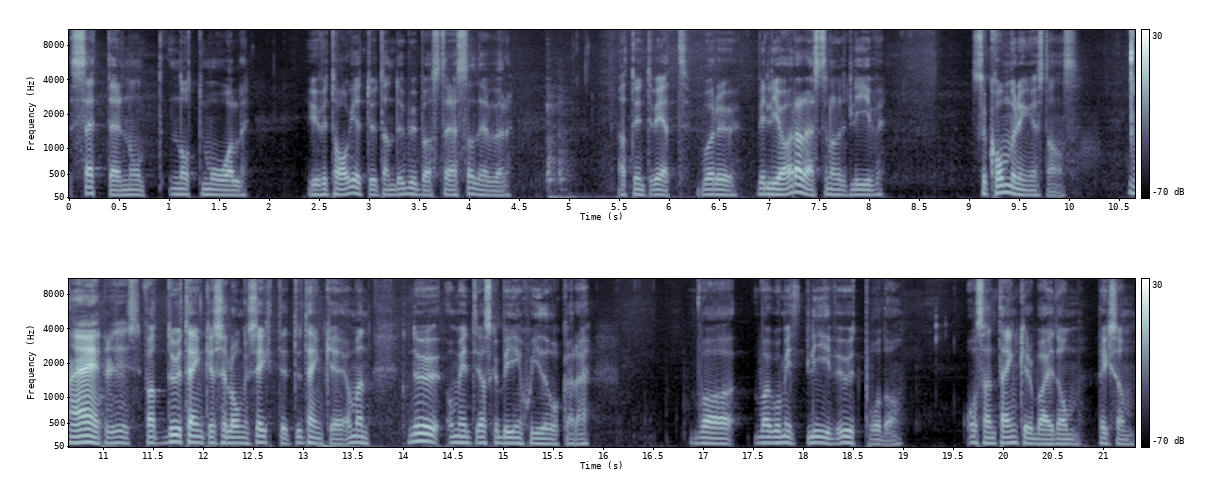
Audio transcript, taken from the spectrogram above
sätter något, något mål överhuvudtaget utan du blir bara stressad över att du inte vet vad du vill göra resten av ditt liv så kommer du ingenstans. Nej, precis. För att du tänker så långsiktigt, du tänker ja men nu om inte jag ska bli en skidåkare vad, vad går mitt liv ut på då? Och sen tänker du bara i dem, liksom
